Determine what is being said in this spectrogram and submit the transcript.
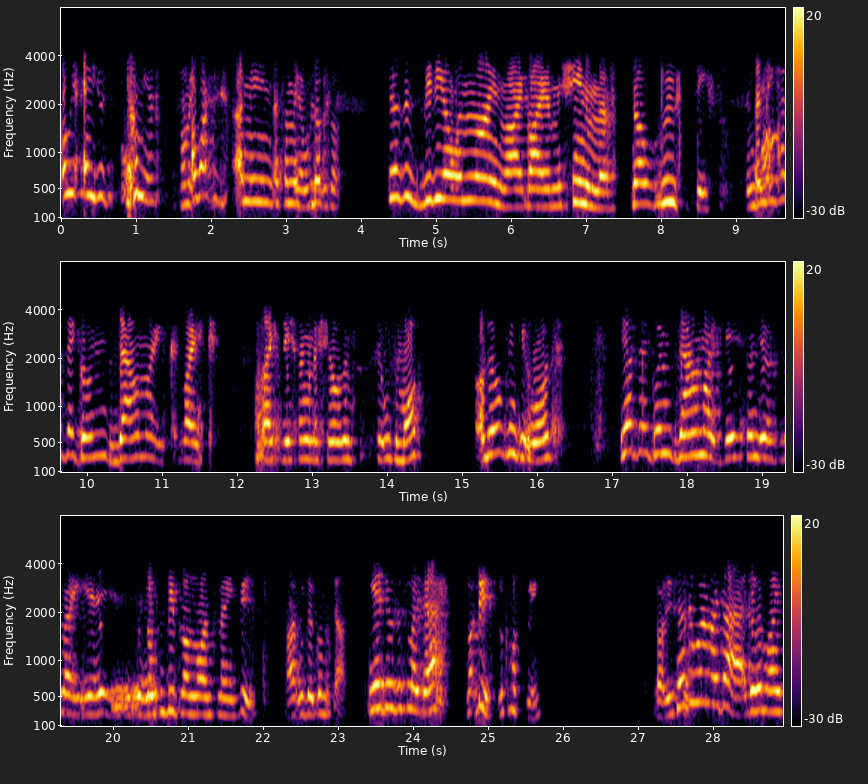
Oh yeah, Adrian, come here. I watched. this- I mean, if I make yeah, what's look. up, what's up? There's this video online, right, by a machinima. No, Rooster Teeth. And they had their guns down like, like, like this. I'm gonna show them. It was a mod? I don't think it was. They had their guns down like this, and was like, There were some people online playing this, right, with their guns down. yeah, they were just like that. Like this, look at my screen. Like this. No, they weren't like that. They were like,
